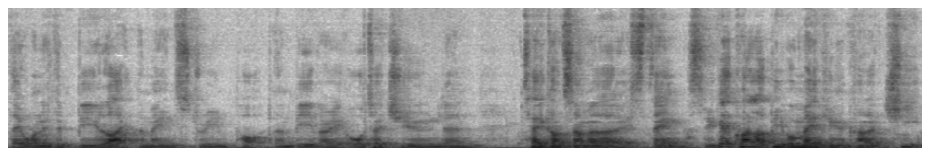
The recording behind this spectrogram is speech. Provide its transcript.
they wanted to be like the mainstream pop and be very auto-tuned and take on some of those things. You get quite a lot of people making a kind of cheap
